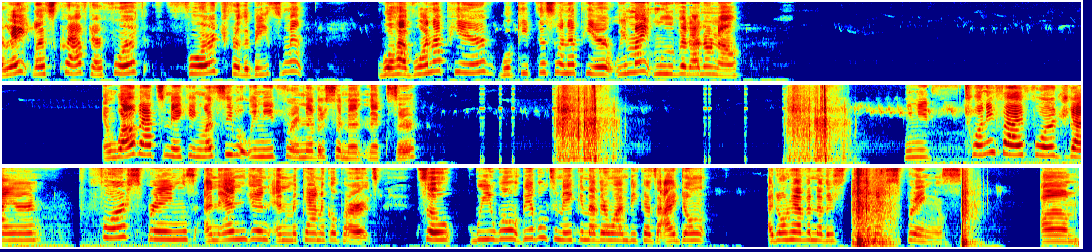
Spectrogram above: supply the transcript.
All right, let's craft our fourth forge for the basement. We'll have one up here. We'll keep this one up here. We might move it. I don't know. And while that's making, let's see what we need for another cement mixer. We need 25 forged iron, four springs, an engine, and mechanical parts. So we won't be able to make another one because I don't I don't have another enough springs. Um,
